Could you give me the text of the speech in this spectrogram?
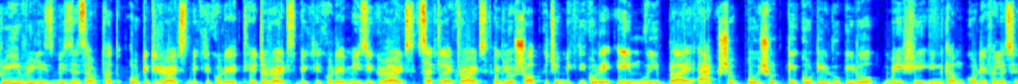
প্রি রিলিজ বিজনেসে অর্থাৎ ওটিটি রাইটস বিক্রি করে থিয়েটার রাইটস বিক্রি করে মিউজিক রাইটস স্যাটেলাইট রাইটস এগুলো সবকিছু বিক্রি করে এই মুভি প্রায় একশো পঁয়ষট্টি কোটি রুপিরও বেশি ইনকাম করে ফেলেছে।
